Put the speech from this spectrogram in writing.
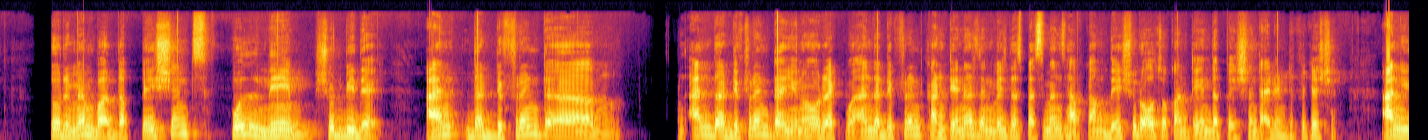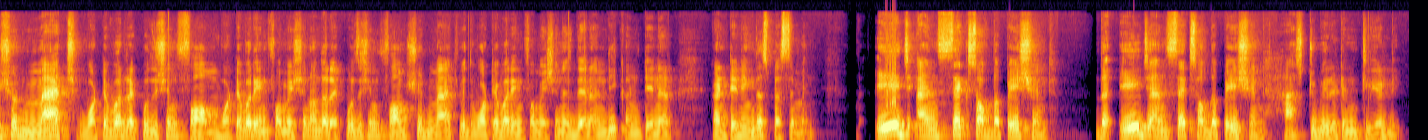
So remember the patient's full name should be there. And the different um, and the different uh, you know and the different containers in which the specimens have come they should also contain the patient identification. And you should match whatever requisition form whatever information on the requisition form should match with whatever information is there on the container containing the specimen. Age and sex of the patient the age and sex of the patient has to be written clearly.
